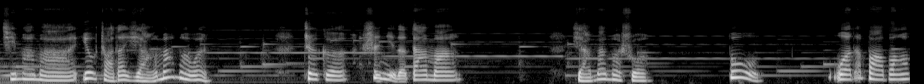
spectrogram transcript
鸡妈妈又找到羊妈妈问：“这个是你的蛋吗？”羊妈妈说：“不，我的宝宝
